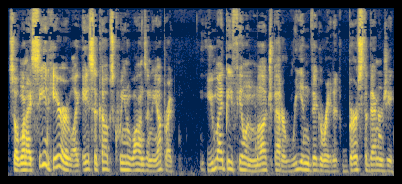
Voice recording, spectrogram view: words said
So when I see it here, like Ace of Cups, Queen of Wands in the upright, you might be feeling much better, reinvigorated, burst of energy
